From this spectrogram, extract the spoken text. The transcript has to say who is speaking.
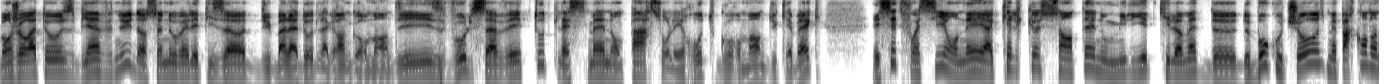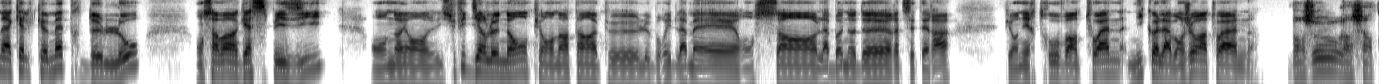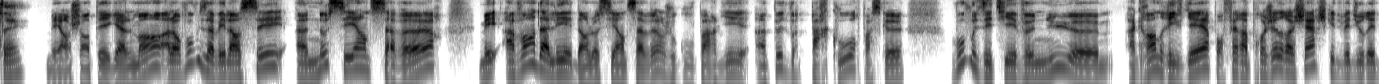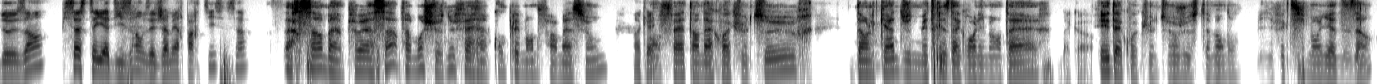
Speaker 1: Bonjour à tous, bienvenue dans ce nouvel épisode du Balado de la Grande Gourmandise. Vous le savez, toutes les semaines, on part sur les routes gourmandes du Québec. Et cette fois-ci, on est à quelques centaines ou milliers de kilomètres de, beaucoup de choses, mais par contre, on est à quelques mètres de l'eau. On s'en va en Gaspésie. il suffit de dire le nom, puis on entend un peu le bruit de la mer, on sent la bonne odeur, etc. Puis on y retrouve Antoine Nicolas. Bonjour Antoine.
Speaker 2: Bonjour, enchanté
Speaker 1: mais enchanté également. Alors, vous, vous avez lancé un océan de saveurs, mais avant d'aller dans l'océan de saveurs, je veux que vous parliez un peu de votre parcours parce que vous, vous étiez venu euh, à Grande-Rivière pour faire un projet de recherche qui devait durer deux ans. Puis ça, c'était il y a dix ans. Vous n'êtes jamais reparti, c'est ça?
Speaker 2: Ça ressemble un peu à ça. Enfin, moi, je suis venu faire un complément de formation, en fait, en aquaculture, dans le cadre d'une maîtrise d'agroalimentaire et d'aquaculture, justement. Donc, effectivement, il y a dix ans.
